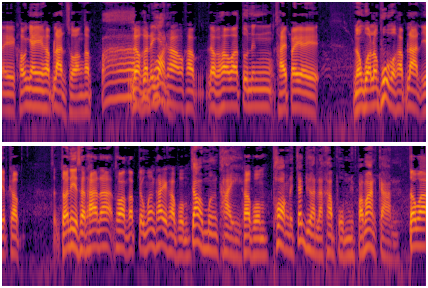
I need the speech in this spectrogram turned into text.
ไอ้เขาใหญ่ครับล้านสองครับป้าแล้วก็ได้ยินบุญพรข่าวครับ แล้วก็ข่าวว่าตัวหนึงขายไปไอ้ห นองบัวลำพูบ่ครับล้านเอ็ดครับ ตอนนี้สถานะทองกับเจ้าเมืองไทยครับผม เจ้าเมืองไทยครับผม ท่องได้จักเดือนละครับผมนี่ประมาณการ แต่ว่า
